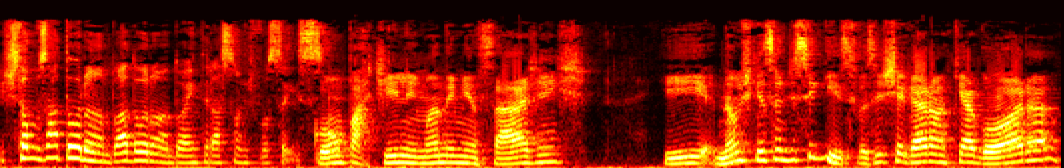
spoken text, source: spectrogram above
estamos adorando, adorando a interação de vocês. Compartilhem, mandem mensagens. E não esqueçam de seguir. Se vocês chegaram aqui agora,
